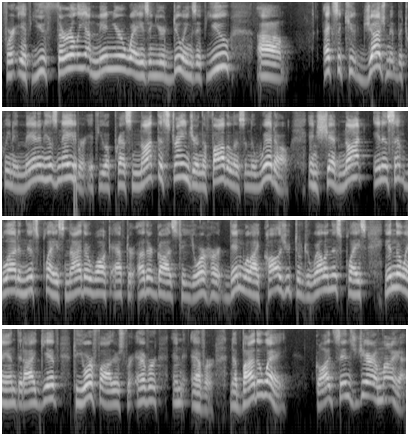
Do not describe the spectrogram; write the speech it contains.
For if you thoroughly amend your ways and your doings, if you uh, execute judgment between a man and his neighbor, if you oppress not the stranger and the fatherless and the widow, and shed not innocent blood in this place, neither walk after other gods to your hurt, then will I cause you to dwell in this place in the land that I give to your fathers forever and ever. Now, by the way, God sends Jeremiah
